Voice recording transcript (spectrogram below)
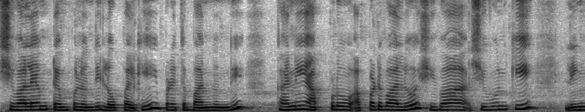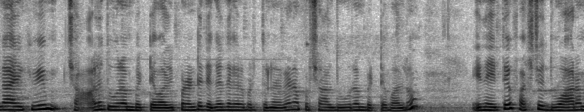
శివాలయం టెంపుల్ ఉంది లోపలికి. ఇప్పుడైతే బంద్ ఉంది. కానీ అప్పుడు అప్పటి వాళ్ళు శివ శివునికి లింగానికి చాలా దూరం పెట్టేవాళ్ళు. ఇప్పుడంటే దగ్గర దగ్గర పెడుతున్నారు. కానీ అప్పుడు చాలా దూరం పెట్టేవాళ్ళు. ఇదైతే ఫస్ట్ ద్వారం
